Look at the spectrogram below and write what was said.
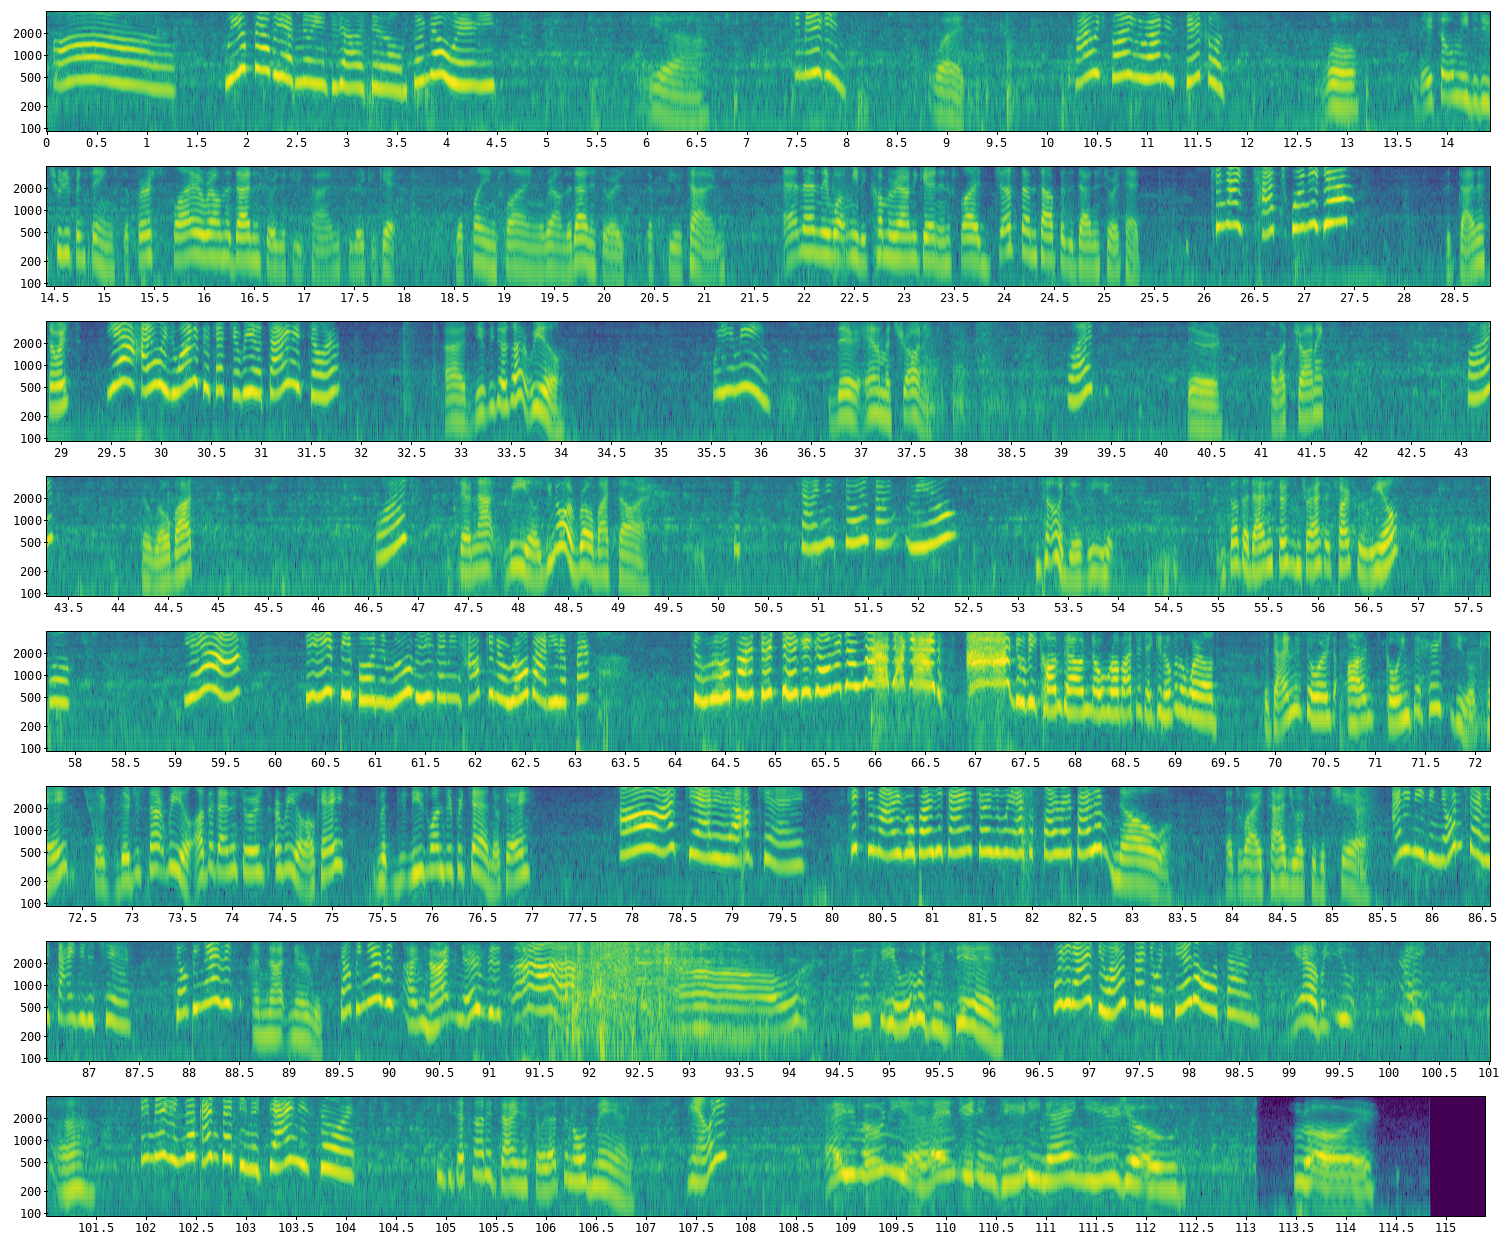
Oh. Well, you probably have millions of dollars at home, so no worries. Yeah. Hey, Megan. What? Why are we flying around in circles? Well, they told me to do two different things. To first fly around the dinosaurs a few times so they could get the plane flying around the dinosaurs a few times. And then they want me to come around again and fly just on top of the dinosaurs' heads. Can I touch one of them? The dinosaurs? Yeah, I always wanted to touch a real dinosaur. Uh, Doofy, those aren't real. What do you mean? They're animatronic. What? They're electronic. What? They're robots. What? They're not real. You know what robots are. The dinosaurs aren't real? No, Doofy. You thought the dinosaurs in Jurassic Park were real? Well, yeah. They ate people in the movies. I mean, how can a robot eat a per... The robots are taking over the world again! Ah! Doofy, calm down. No robots are taking over the world. The dinosaurs aren't going to hurt you, okay? They're, they're just not real. Other dinosaurs are real, okay? But th- these ones are pretend, okay? Oh, I get it. Okay. Hey, can I go by the dinosaurs and we have to fly right by them? No. That's why I tied you up to the chair. I didn't even notice I was tied to the chair. Don't be nervous. I'm not nervous. Don't be nervous. I'm not nervous. Ah! Oh. Doofy, look what you did. What did I do? I was tied to a chair the whole time. Yeah, but you... I... Uh... Hey, Megan, look, I'm touching a dinosaur. Doofy, that's not a dinosaur. That's an old man. Really? I'm only 139 years old. Roar.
